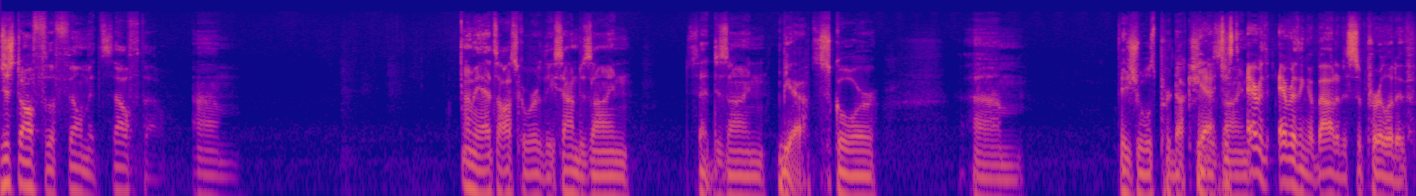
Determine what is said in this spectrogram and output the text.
just off the film itself, though. Um, I mean, that's Oscar worthy. Sound design, set design, Yeah. score, um, visuals, production Yeah. Just design. everything, about it is superlative.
